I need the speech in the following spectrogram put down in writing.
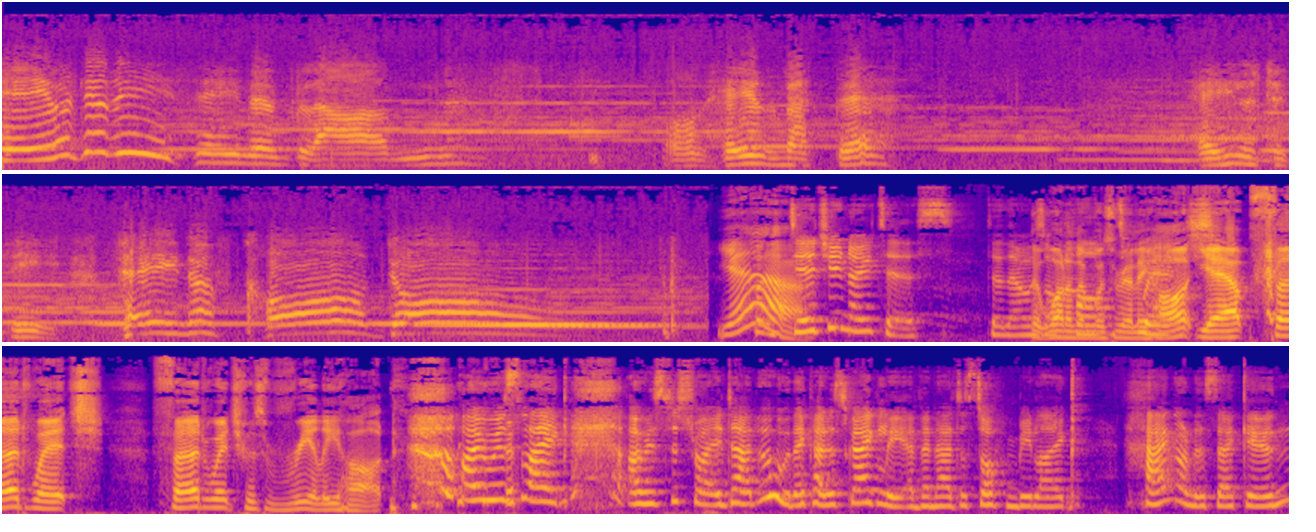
Hail to thee, Thane of Blonde. All hail, Macbeth. Hail to thee, Thane of Cawdor. Yeah. But did you notice that there was that a one of them was really witch? hot. Yeah, third witch. Third witch was really hot. I was like, I was just writing down, oh, they're kind of scraggly, and then I had to stop and be like, hang on a second,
